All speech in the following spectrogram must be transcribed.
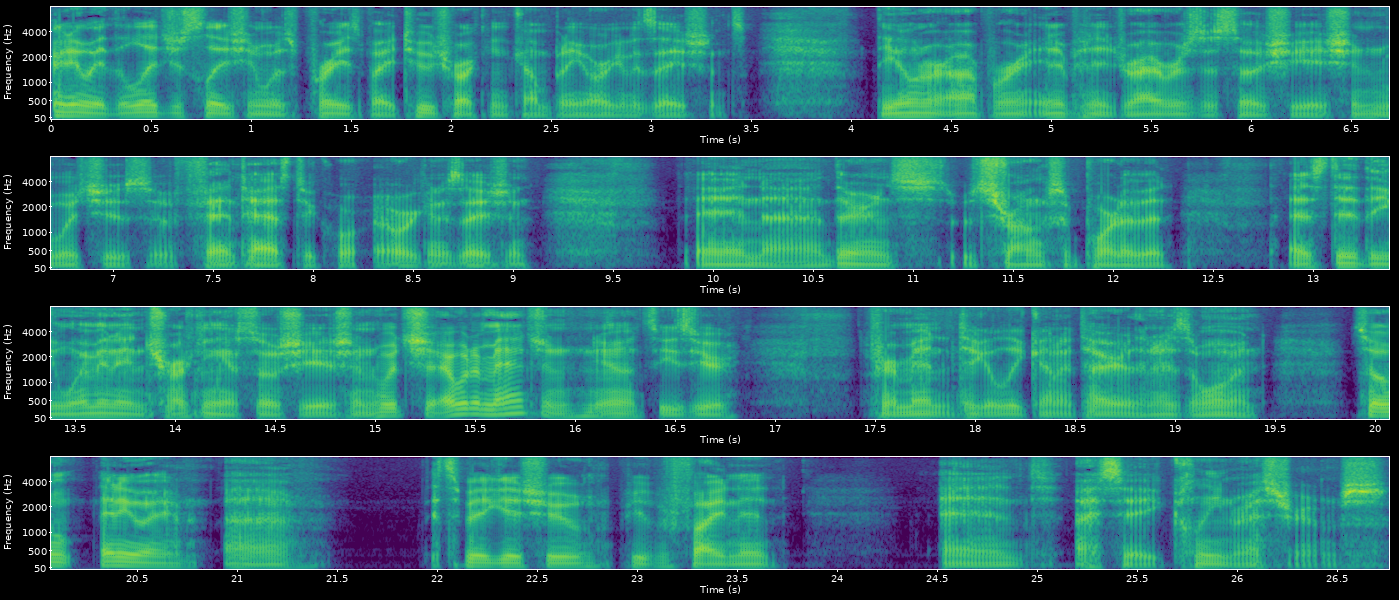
Anyway, the legislation was praised by two trucking company organizations the Owner Operator Independent Drivers Association, which is a fantastic organization, and uh, they're in strong support of it, as did the Women in Trucking Association, which I would imagine, you know, it's easier for a man to take a leak on a tire than it is a woman. So anyway, uh, it's a big issue. People are fighting it, and I say clean restrooms.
